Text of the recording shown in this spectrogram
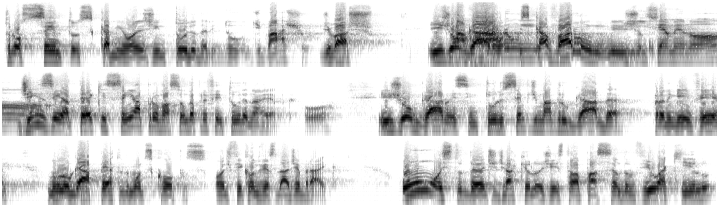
trocentos caminhões de entulho dali, Do, de baixo? de baixo. E jogaram, Cavaram e- escavaram e, jo- E sem a menor. Dizem até que sem a aprovação da prefeitura na época. Pô. E jogaram esse entulho sempre de madrugada, para ninguém ver, num lugar perto do Monte Scopus, onde fica a Universidade Hebraica. Um estudante de arqueologia estava passando, viu aquilo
